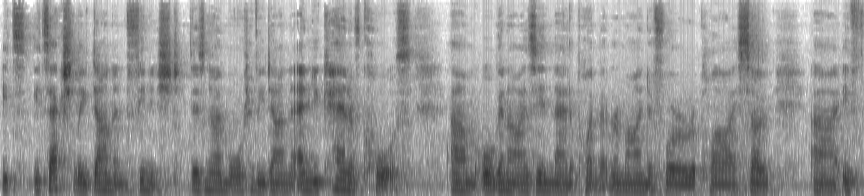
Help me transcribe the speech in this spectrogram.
it's, it's actually done and finished. There's no more to be done. And you can, of course, um, organise in that appointment reminder for a reply. So uh, if,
